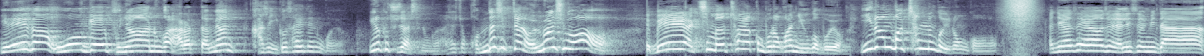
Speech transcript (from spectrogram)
얘가 5억에 분양하는 걸 알았다면 가서 이거 사야 되는 거예요. 이렇게 투자하시는 거예요. 아시죠? 겁나 쉽잖아요. 얼마나 쉬워. 매일 아침마다 청약금 보라고 한 이유가 뭐예요? 이런 걸 찾는 거, 이런 거. 안녕하세요. 저는 앨리스입니다.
